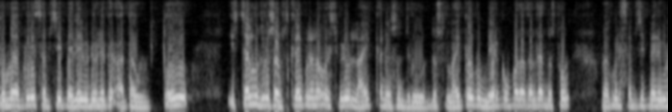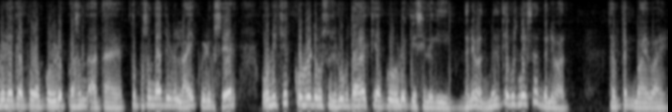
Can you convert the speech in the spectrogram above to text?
तो मैं आपके लिए सबसे पहले वीडियो लेकर आता हूँ। तो इस चैनल को ज़रूर सब्सक्राइब कर लेना और इस वीडियो लाइक करने दोस्तों ज़रूर। दोस्तों, लाइक करो मेरे को पता चलता है दोस्तों, मैं अपने सबसे पहले वीडियो लेकर तो आपको वीडियो पसंद आता है। तो पसंद आया तो वीडियो लाइक, वीडियो को शेयर और नीचे कॉमेंट बॉक्स में ज़रूर बताया कि आपको वीडियो कैसी लगी। धन्यवाद, मिलते हैं कुछ नेक्स्ट धन्यवाद। जब तक बाय बाय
